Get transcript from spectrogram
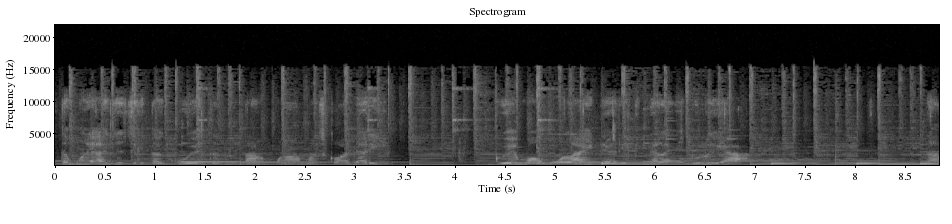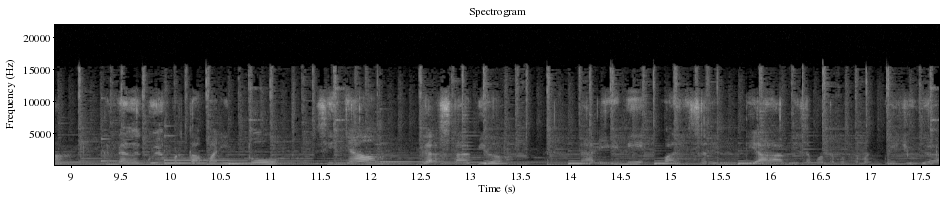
kita mulai aja cerita gue tentang pengalaman sekolah daring. Gue mau mulai dari kendalanya dulu ya. Nah, kendala gue yang pertama itu sinyal gak stabil. Nah, ini paling sering dialami sama teman-teman gue juga.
